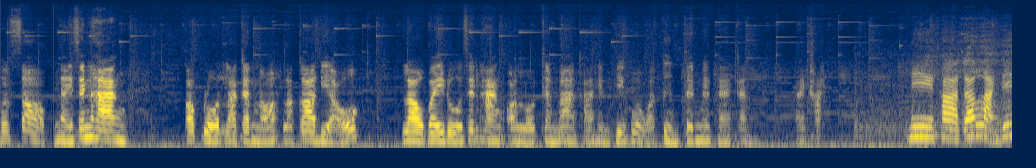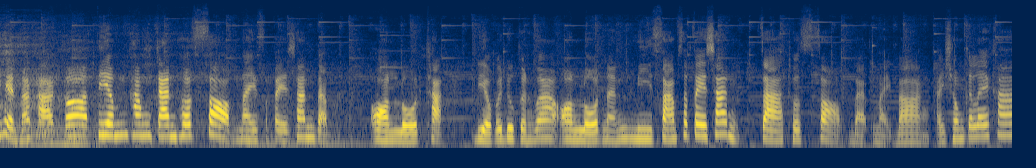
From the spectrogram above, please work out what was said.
ทดสอบในเส้นทางออฟโรดแล้วกันเนาะแล้วก็เดี๋ยวเราไปดูเส้นทางออนโรดกันบ้างค่ะ เห็นพี่เขาบอกว่าตื่นเต้นไม่แพ้กันไปค่ะ นี่ค่ะ ด้านหลังที่เห็นนะคะ ก็เตรียมทำการทดสอบในสเตชันแบบ ออนโรดค่ะ เดี๋ยวไปดูกันว่าออนโรดนั้นมี 3 สเตชันจะทดสอบแบบไหนบ้าง ไปชมกันเลยค่ะ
